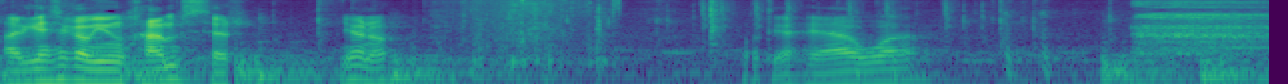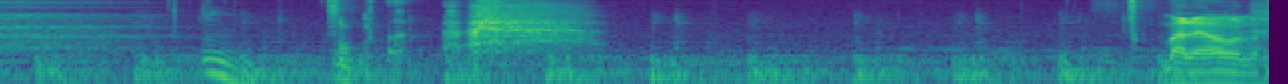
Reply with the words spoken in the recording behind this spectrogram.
¿Alguien se comió un hámster? Yo no. Botellas de agua. Vale, vámonos.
